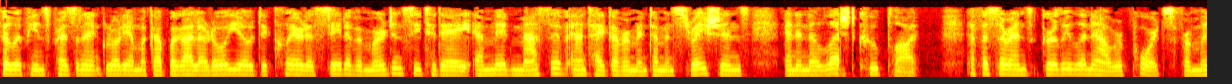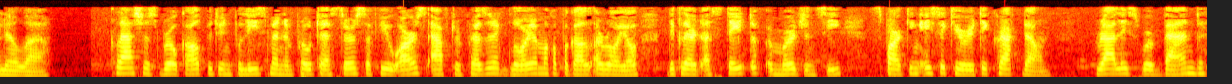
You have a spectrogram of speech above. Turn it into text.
Philippines President Gloria Macapagal Arroyo declared a state of emergency today amid massive anti-government demonstrations and an alleged coup plot. FSRN's Girlie Linao reports from Manila. Clashes broke out between policemen and protesters a few hours after President Gloria Macapagal Arroyo declared a state of emergency, sparking a security crackdown. Rallies were banned,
